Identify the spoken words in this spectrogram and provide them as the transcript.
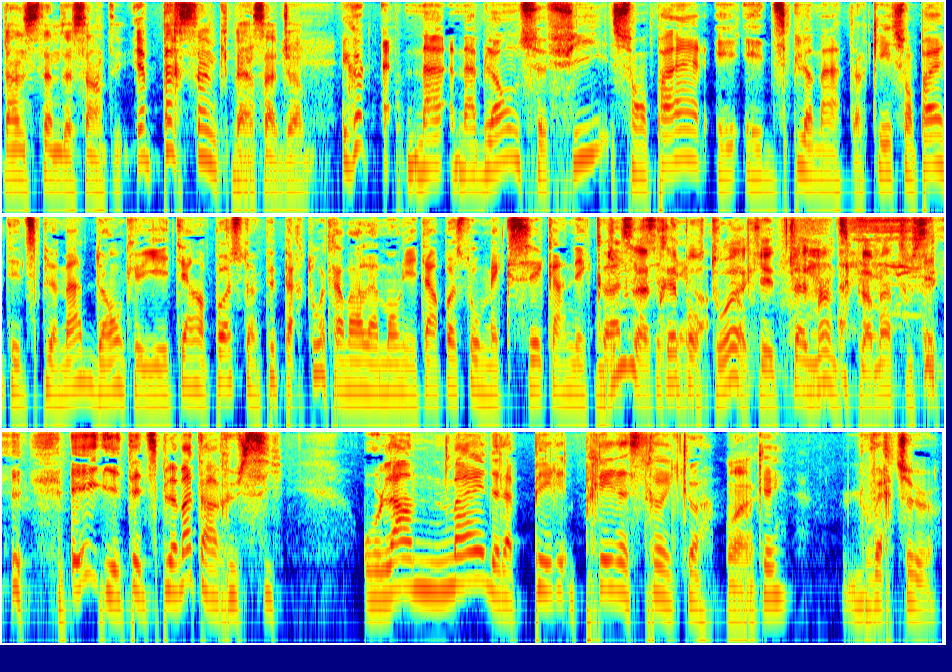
dans le système de santé. Il y a personne qui perd sa job. Écoute, ma, ma blonde Sophie, son père est, est diplomate, OK? Son père était diplomate, donc il était en poste un peu partout à travers le monde. Il était en poste au Mexique, en Écosse, D'où l'attrait pour toi, qui est tellement diplomate aussi. Et il était diplomate en Russie. Au lendemain de la perestroïka. Ouais. OK? L'ouverture.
